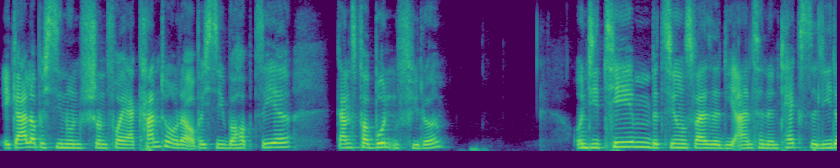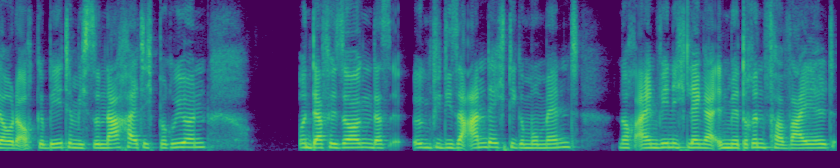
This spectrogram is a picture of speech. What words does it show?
egal ob ich sie nun schon vorher kannte oder ob ich sie überhaupt sehe, ganz verbunden fühle. Und die Themen bzw. die einzelnen Texte, Lieder oder auch Gebete mich so nachhaltig berühren und dafür sorgen, dass irgendwie dieser andächtige Moment noch ein wenig länger in mir drin verweilt,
